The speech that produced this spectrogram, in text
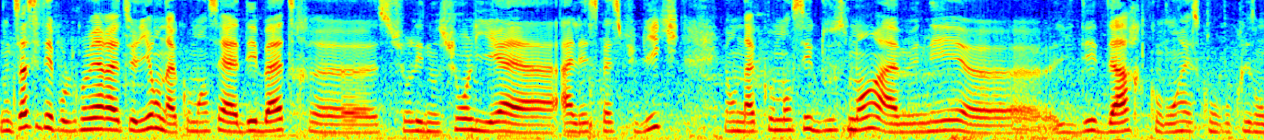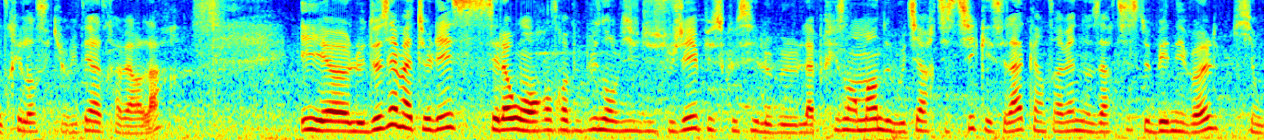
Donc ça, c'était pour le premier atelier. On a commencé à débattre euh, sur les notions liées à, l'espace public. Et on a commencé doucement à amener euh, l'idée d'art, comment est-ce qu'on représenterait l'insécurité à travers l'art. Et euh, le deuxième atelier, c'est là où on rentre un peu plus dans le vif du sujet, puisque c'est la prise en main de l'outil artistique, et c'est là qu'interviennent nos artistes bénévoles qui ont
